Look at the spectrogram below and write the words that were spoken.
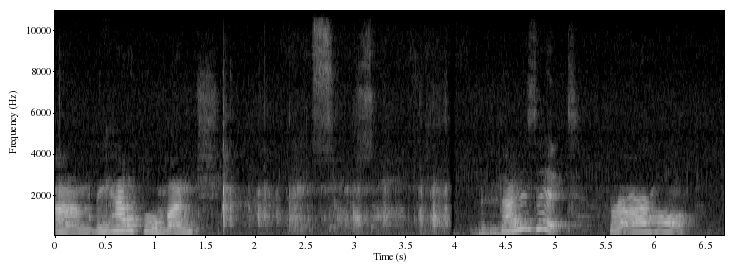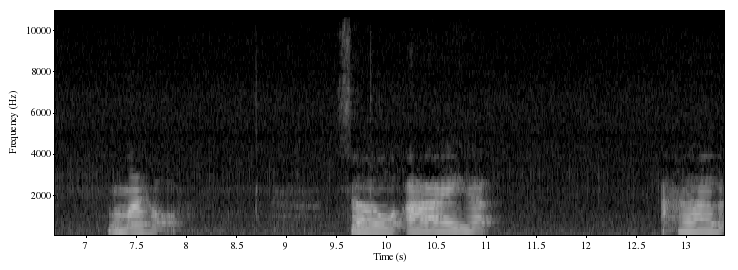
Um, they had a whole bunch. So. That is it for our haul. Well, my haul. So I have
